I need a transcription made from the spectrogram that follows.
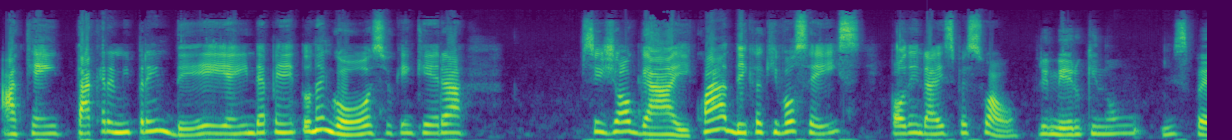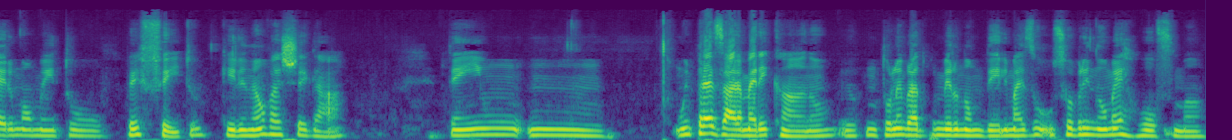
a quem tá querendo empreender, e é independente do negócio, quem queira se jogar aí? Qual é a dica que vocês podem dar a esse pessoal? Primeiro que não, espere o momento perfeito, que ele não vai chegar. Tem um, um, um empresário americano, eu não estou lembrado do primeiro nome dele, mas o, o sobrenome é Hoffman.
